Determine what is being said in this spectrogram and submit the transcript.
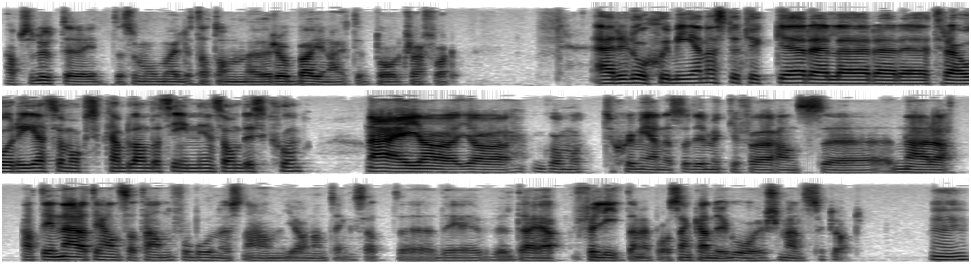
absolut det inte som omöjligt att de rubbar United på Old Trafford. Är det då Jiménez du tycker eller är det Traoré som också kan blandas in i en sån diskussion? Nej, jag, jag går mot Jiménez och det är mycket för hans eh, nära, att det är nära till hans att han får bonus när han gör någonting. Så att, eh, det är väl där jag förlitar mig på. Sen kan det ju gå hur som helst såklart. Mm.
